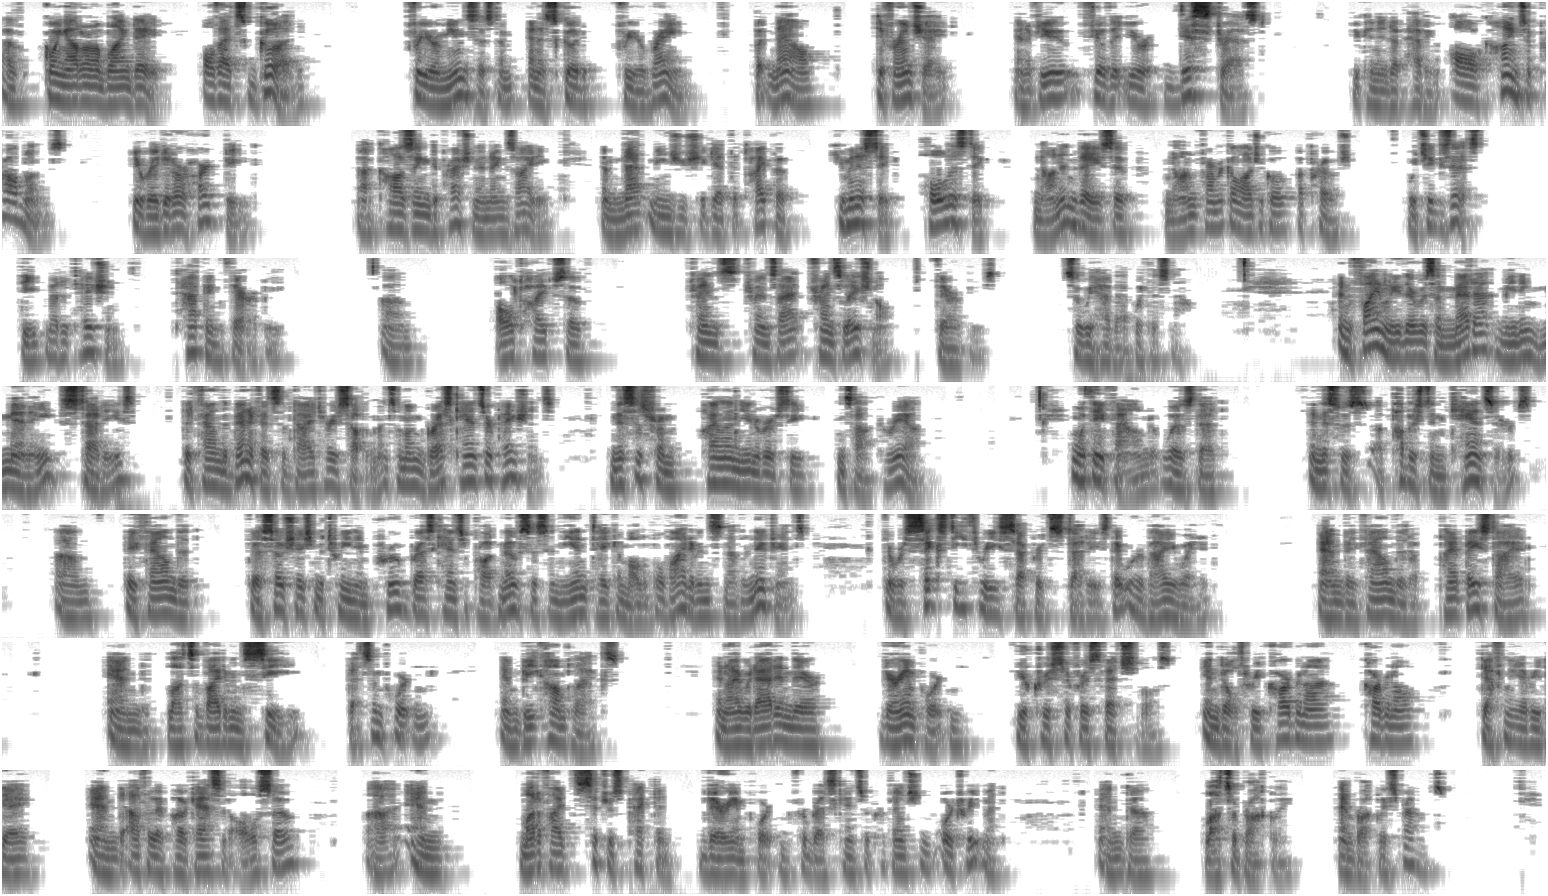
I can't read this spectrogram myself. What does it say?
of going out on a blind date, all that's good for your immune system and it's good for your brain. But now differentiate. And if you feel that you're distressed, you can end up having all kinds of problems. Irregular heartbeat, uh, causing depression and anxiety. And that means you should get the type of humanistic, holistic, non-invasive, non-pharmacological approach which exists. Deep meditation, tapping therapy, um, all types of trans, translational therapies. So we have that with us now. And finally, there was a meta, meaning many, studies that found the benefits of dietary supplements among breast cancer patients. And this is from Highland University in South Korea. What they found was that, and this was uh, published in Cancers, um, they found that the association between improved breast cancer prognosis and the intake of multiple vitamins and other nutrients. There were 63 separate studies that were evaluated, and they found that a plant-based diet and lots of vitamin C, that's important, and B complex. And I would add in there, very important, your cruciferous vegetables, indole 3 carbinol, carbinol, definitely every day, and alpha lipoic acid also, uh, and modified citrus pectin, very important for breast cancer prevention or treatment, and uh, lots of broccoli and broccoli sprouts.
